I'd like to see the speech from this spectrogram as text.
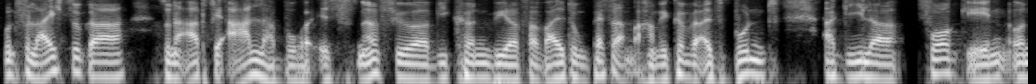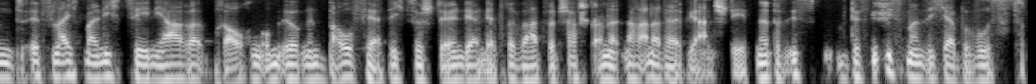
Und vielleicht sogar so eine Art Reallabor ist, ne, für wie können wir Verwaltung besser machen? Wie können wir als Bund agiler vorgehen und äh, vielleicht mal nicht zehn Jahre brauchen, um irgendeinen Bau fertigzustellen, der in der Privatwirtschaft nach anderthalb Jahren steht. Ne? Das ist, dessen ist man sich ja bewusst.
